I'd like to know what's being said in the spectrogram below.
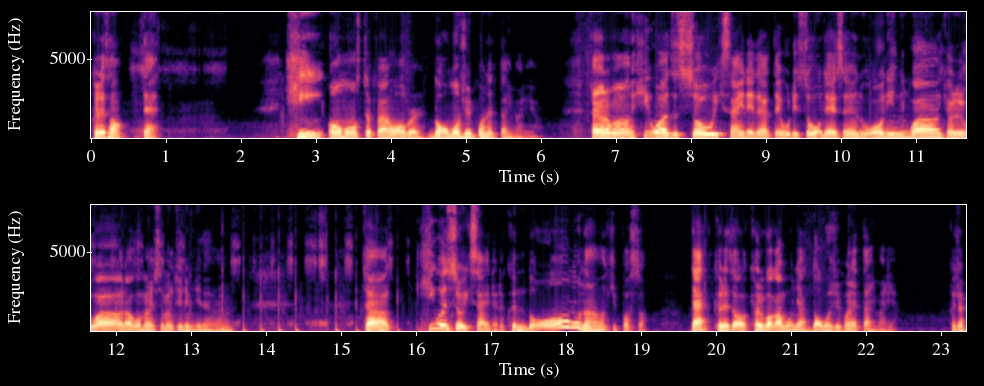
그래서 that he almost fell over. 넘어질 뻔했다 이 말이에요. 자, 여러분, he was so excited 할 때 우리 so that은 원인과 결과라고 말씀을 드립니다. 자, he was so excited. 그는 너무나 기뻤어. that 그래서 결과가 뭐냐? 넘어질 뻔했다 이 말이야. 그죠?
